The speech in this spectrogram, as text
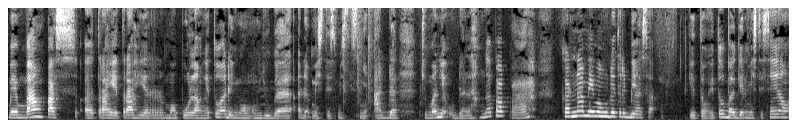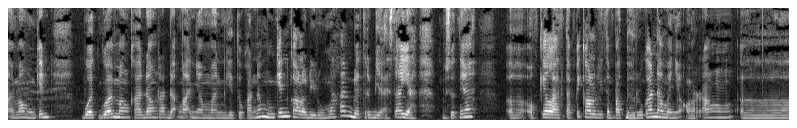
memang pas uh, terakhir-terakhir mau pulang itu ada yang ngomong juga ada mistis-mistisnya ada. Cuman ya udahlah nggak apa-apa karena memang udah terbiasa gitu. Itu bagian mistisnya yang emang mungkin buat gue emang kadang rada nggak nyaman gitu. Karena mungkin kalau di rumah kan udah terbiasa ya. Maksudnya uh, oke okay lah. Tapi kalau di tempat baru kan namanya orang uh,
